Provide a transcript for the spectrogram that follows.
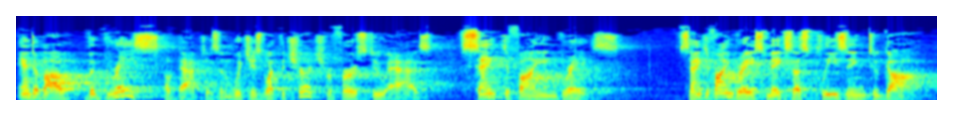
and about the grace of baptism, which is what the church refers to as sanctifying grace. Sanctifying grace makes us pleasing to God.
